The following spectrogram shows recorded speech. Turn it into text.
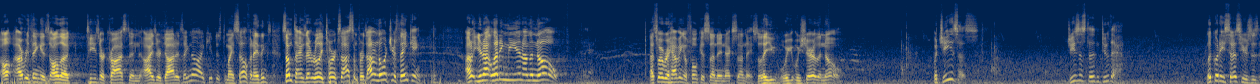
all, everything is all the T's are crossed and I's are dotted. It's like, know, I keep this to myself. And I think sometimes that really torques awesome friends. I don't know what you're thinking. you're not letting me in on the no. That's why we're having a focus Sunday next Sunday, so that you, we, we share the know. But Jesus, Jesus didn't do that. Look what he says here. Says,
